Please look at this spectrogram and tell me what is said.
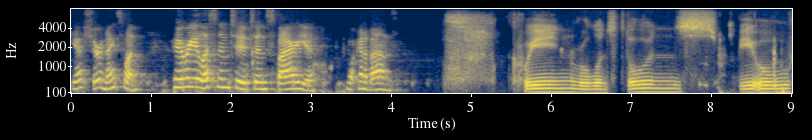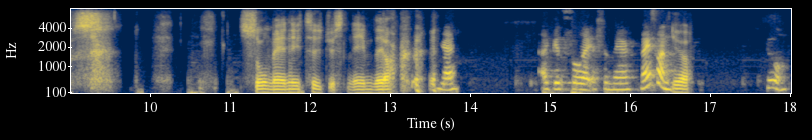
Yeah, sure, nice one. Who were you listening to to inspire you? What kind of bands? Queen, Rolling Stones, Beatles. so many to just name there. yeah. A good selection there. Nice one. Yeah. Cool.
